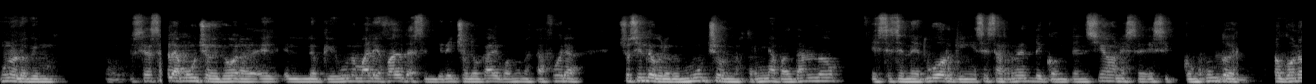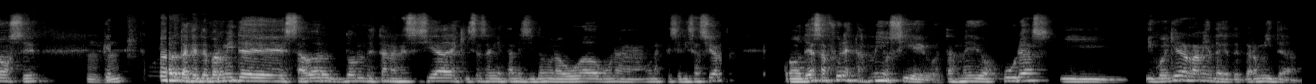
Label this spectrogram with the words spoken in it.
uno lo que... Se habla mucho de que bueno, el- el- lo que uno más le falta es el derecho local cuando uno está afuera. Yo siento que lo que mucho nos termina faltando es ese networking, es esa red de contención, ese, ese conjunto de gente que uno conoce, puertas que te permite saber dónde están las necesidades, quizás alguien está necesitando un abogado con una, una especialización. Cuando te das afuera estás medio ciego, estás medio oscuras y, y cualquier herramienta que te permita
